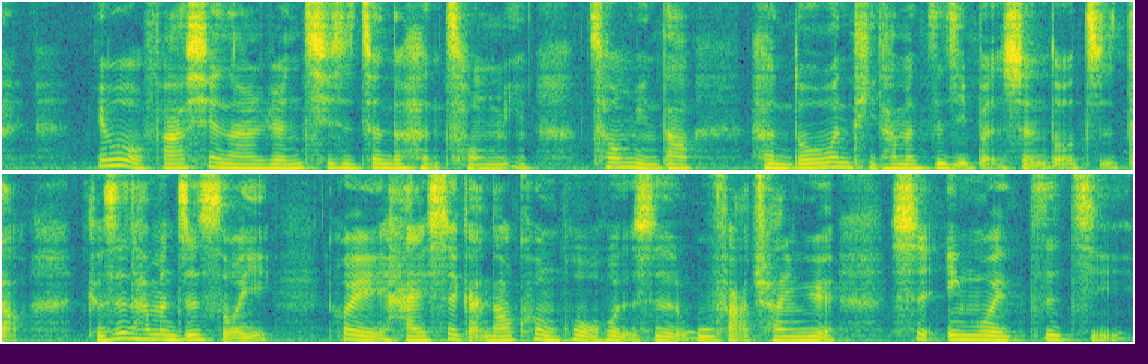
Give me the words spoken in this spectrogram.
因为我发现啊，人其实真的很聪明，聪明到很多问题他们自己本身都知道，可是他们之所以会还是感到困惑或者是无法穿越，是因为自己。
